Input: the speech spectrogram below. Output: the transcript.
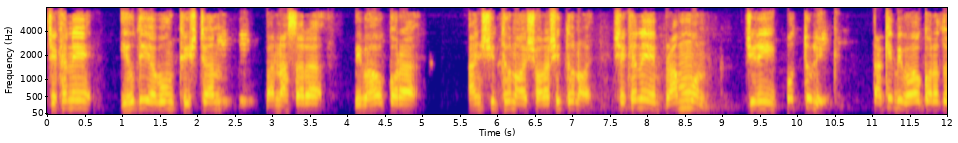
যেখানে ইহুদি এবং খ্রিস্টান বা নাসারা বিবাহ করা আইন সিদ্ধ নয় সরাসিদ্ধ নয়, সেখানে ব্রাহ্মণ যিনি পত্তলিক, তাকে বিবাহ করা তো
